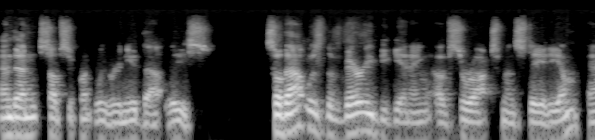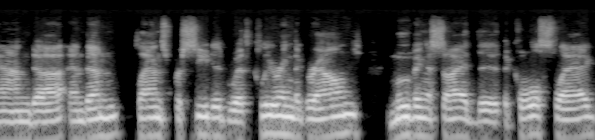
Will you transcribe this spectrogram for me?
and then subsequently renewed that lease. So that was the very beginning of Serauxmen Stadium, and uh, and then plans proceeded with clearing the ground, moving aside the the coal slag,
